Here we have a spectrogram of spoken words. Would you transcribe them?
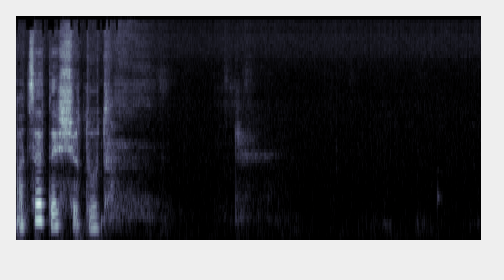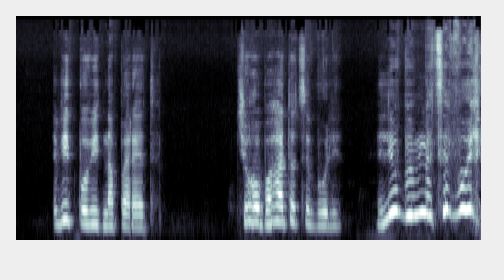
А це те, що тут. Відповідь наперед. Чого багато цибулі? Любимо ми цибулю.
